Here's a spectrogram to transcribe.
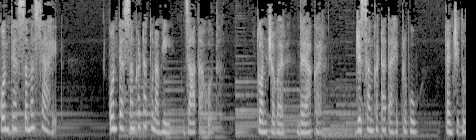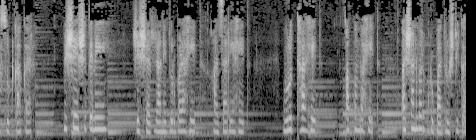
कोणत्या समस्या आहेत कोणत्या संकटातून आम्ही जात आहोत? तू आमच्यावर दया कर. जे संकटात आहेत प्रभू त्यांची तू सुटका कर. विशेषतेने जे शरीराने दुर्बळ आहेत आजारी आहेत वृद्ध आहेत अपंग आहेत अशांवर कृपादृष्टी कर.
